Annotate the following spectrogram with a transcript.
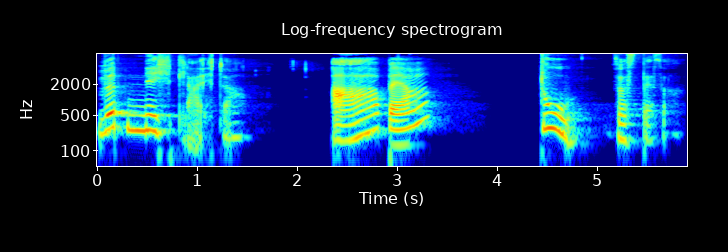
wird nicht leichter. Aber du wirst besser.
